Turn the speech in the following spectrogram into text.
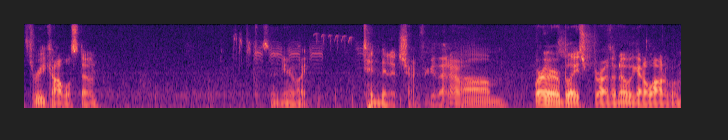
three cobblestone. Sitting here like ten minutes trying to figure that out. Um, Where are our blaze rods? I know we got a lot of them.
